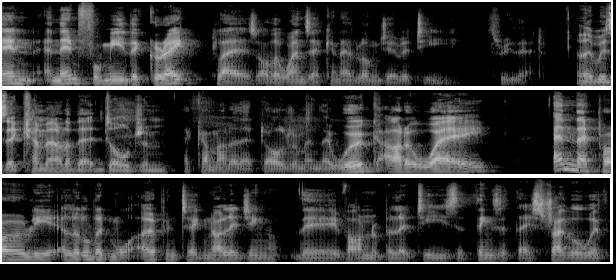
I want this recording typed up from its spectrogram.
then and then for me, the great players are the ones that can have longevity through that. In other words, they come out of that doldrum. They come out of that doldrum and they work out a way, and they're probably a little bit more open to acknowledging their vulnerabilities, the things that they struggle with,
